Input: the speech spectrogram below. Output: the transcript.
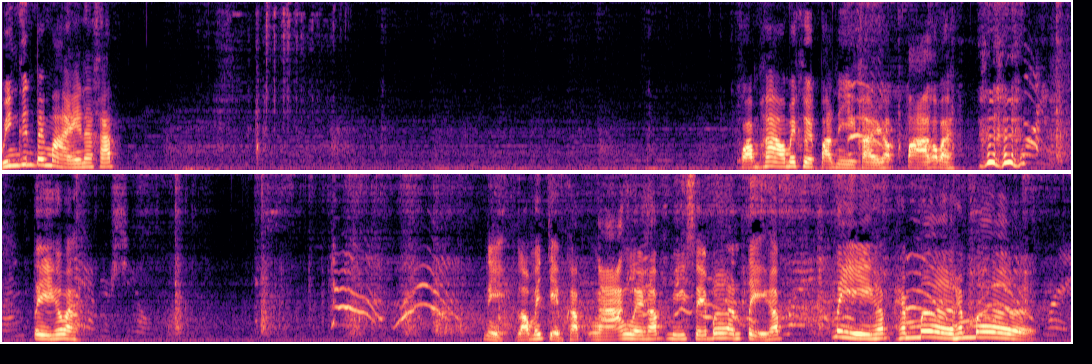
วิ่งขึ้นไปใหม่นะครับ ความห้าวไม่เคยปานีใครครับปาเข้าไป ตีเข้าไป I am your shield. นี่เราไม่เจ็บครับ ง้างเลยครับ มีเซเบอร์อันติครับ นี่ครับแฮมเมอร์แฮมเมอร์ Free.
